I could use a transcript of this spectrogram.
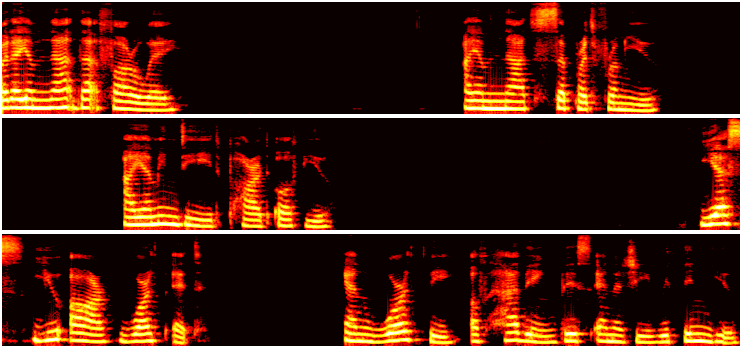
But I am not that far away. I am not separate from you. I am indeed part of you. Yes, you are worth it and worthy of having this energy within you.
